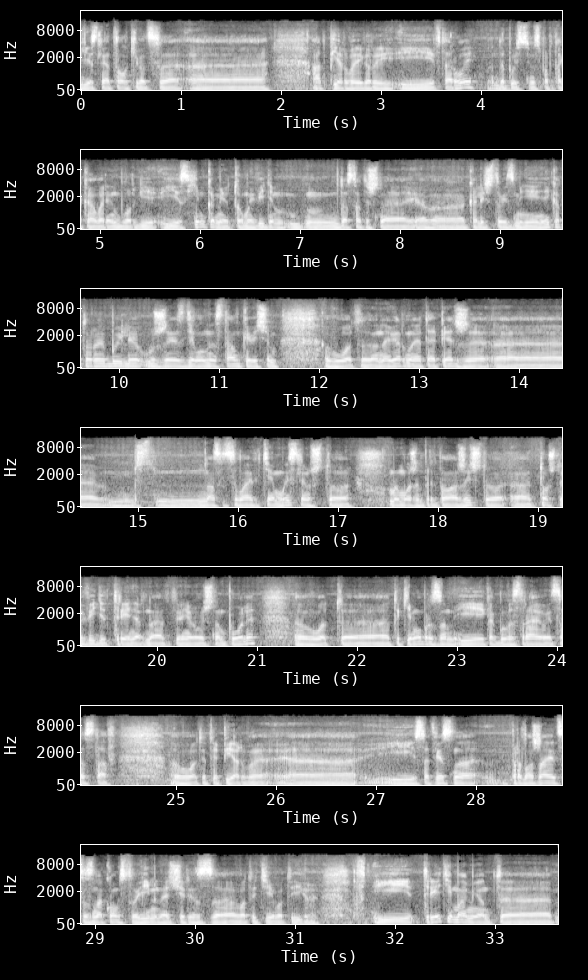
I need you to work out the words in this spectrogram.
если отталкиваться э, от первой игры и второй, допустим, Спартака в Оренбурге и с Химками, то мы видим достаточное э, количество изменений, которые были уже сделаны Станковичем. Вот. Наверное, это опять же э, нас отсылает к тем мыслям, что мы можем предположить, что то, что видит тренер на тренировочном поле, вот, таким образом и как бы выстраивает состав. Вот, это первое. И, соответственно, продолжается знакомство именно через э, вот эти вот игры. И третий момент, э,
